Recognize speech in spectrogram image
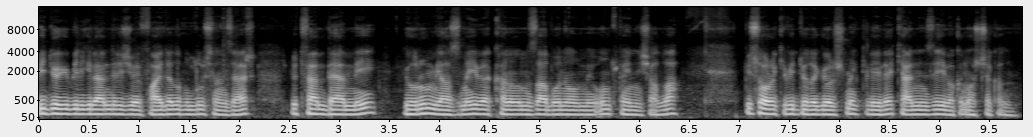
Videoyu bilgilendirici ve faydalı bulduysanız eğer lütfen beğenmeyi, yorum yazmayı ve kanalımıza abone olmayı unutmayın inşallah. Bir sonraki videoda görüşmek dileğiyle. Kendinize iyi bakın. Hoşçakalın.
